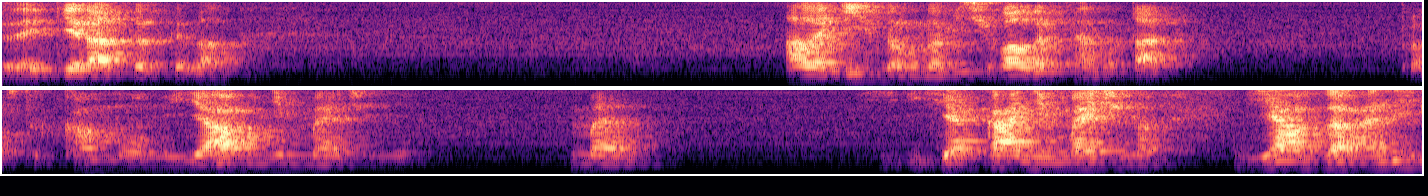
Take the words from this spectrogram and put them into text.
Який раз це сказав. Але дійсно воно відчувалося саме так. Просто камон, я в Німеччині. Мен. Яка Німеччина? Я взагалі,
